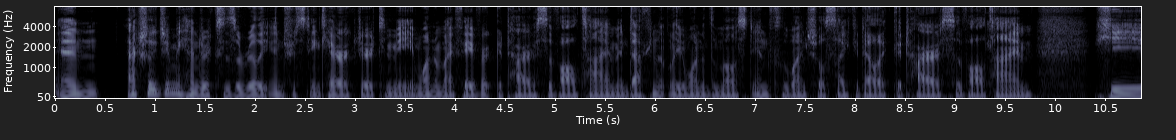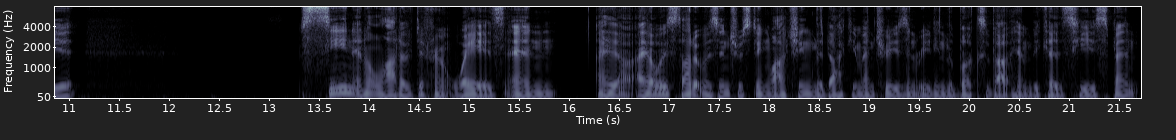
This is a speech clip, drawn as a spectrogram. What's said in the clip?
And actually, Jimi Hendrix is a really interesting character to me, one of my favorite guitarists of all time, and definitely one of the most influential psychedelic guitarists of all time. He seen in a lot of different ways and I I always thought it was interesting watching the documentaries and reading the books about him because he spent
